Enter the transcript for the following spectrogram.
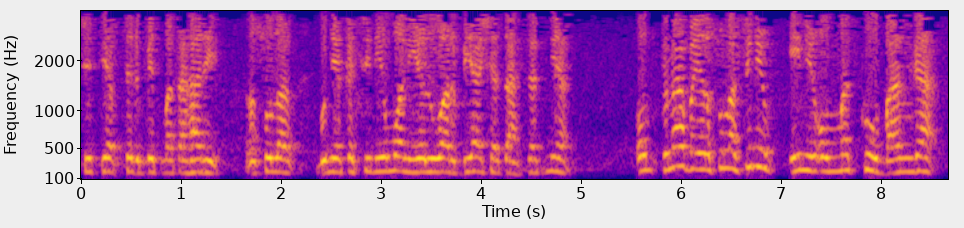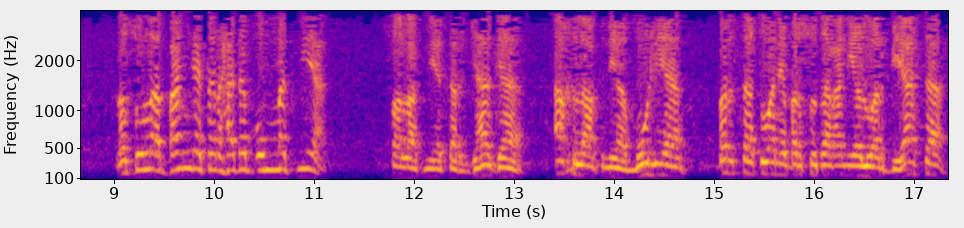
Setiap terbit matahari. Rasulullah punya kesenyuman yang luar biasa dahsyatnya. Kenapa ya Rasulullah senyum? Ini umatku bangga. Rasulullah bangga terhadap umatnya. Salatnya terjaga. Akhlaknya mulia. Persatuannya persaudaranya luar biasa.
